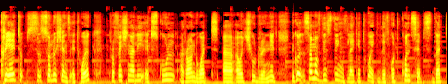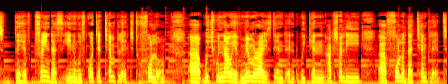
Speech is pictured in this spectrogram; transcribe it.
create solutions at work, professionally, at school, around what uh, our children need. Because some of these things, like at work, they've got concepts that they have trained us in. We've got a template to follow, uh, which we now have memorized, and, and we can actually uh, follow that template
